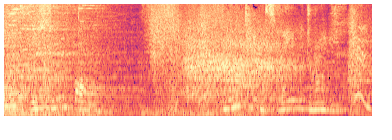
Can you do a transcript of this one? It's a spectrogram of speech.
Soon fall. Blue team slain the dragon.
